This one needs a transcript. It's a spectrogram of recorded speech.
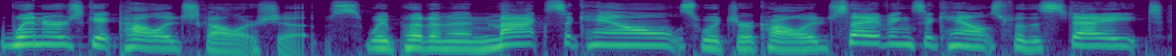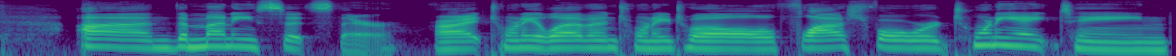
Winners get college scholarships. We put them in MACS accounts, which are college savings accounts for the state. Um, the money sits there, right? 2011, 2012, flash forward 2018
